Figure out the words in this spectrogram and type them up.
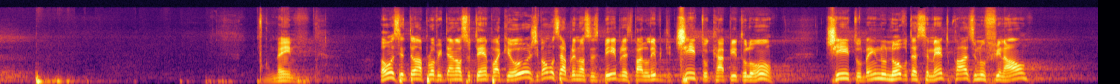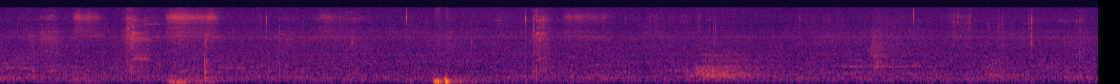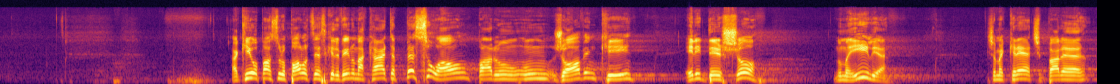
Amém. Vamos então aproveitar nosso tempo aqui hoje. Vamos abrir nossas Bíblias para o livro de Tito, capítulo 1. Tito, bem no Novo Testamento, quase no final. Aqui o apóstolo Paulo está escrevendo uma carta pessoal para um, um jovem que ele deixou numa ilha chama Crete, para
